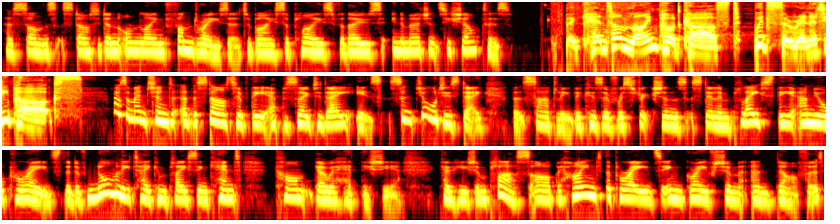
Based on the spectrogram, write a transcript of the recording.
Her sons started an online fundraiser to buy supplies for those in emergency shelters. The Kent Online Podcast with Serenity Parks. As I mentioned at the start of the episode today, it's St George's Day, but sadly, because of restrictions still in place, the annual parades that have normally taken place in Kent can't go ahead this year. Cohesion Plus are behind the parades in Gravesham and Dartford.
